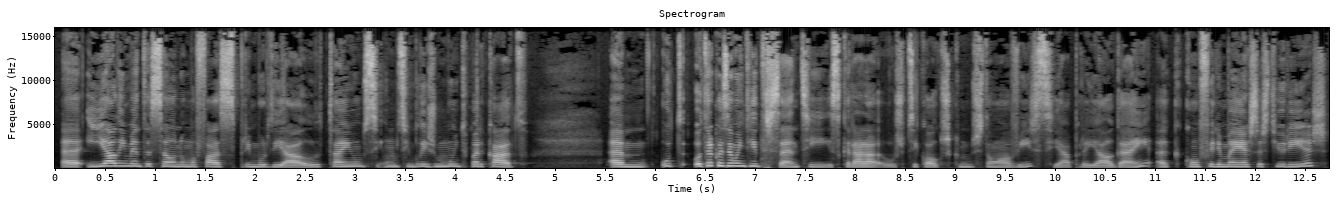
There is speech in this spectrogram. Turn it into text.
Uh, e a alimentação numa fase primordial tem um, um simbolismo muito marcado. Um, outra coisa muito interessante, e se calhar os psicólogos que me estão a ouvir, se há por aí alguém a que confirmem estas teorias,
